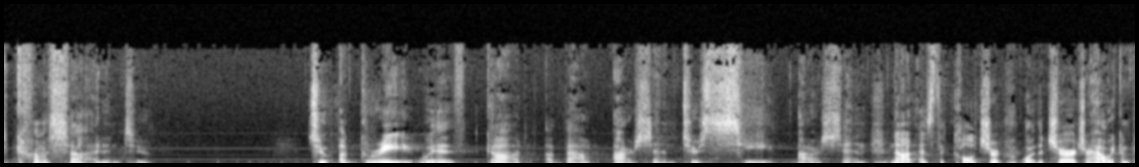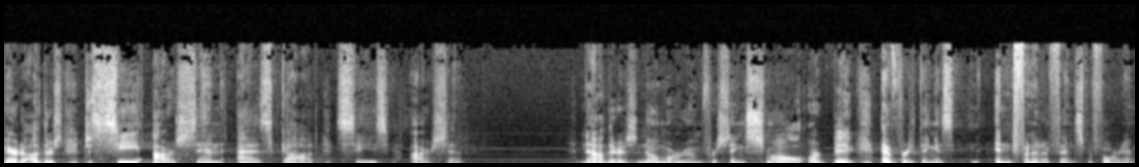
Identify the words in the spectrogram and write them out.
To come aside and to, to agree with God about our sin, to see our sin, not as the culture or the church or how we compare to others, to see our sin as God sees our sin. Now there is no more room for seeing small or big. Everything is an infinite offense before Him.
